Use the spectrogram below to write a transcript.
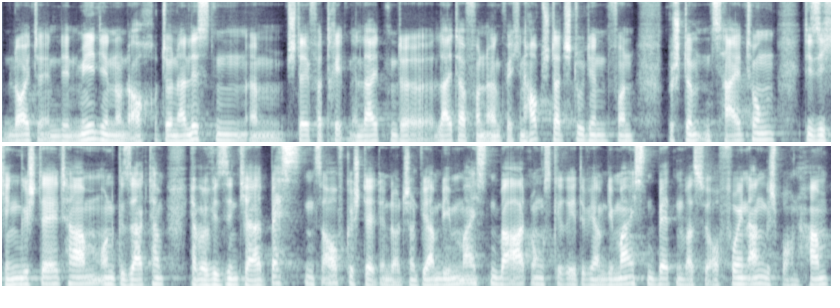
Leute in den Medien und auch Journalisten, ähm, stellvertretende Leitende, Leiter von irgendwelchen Hauptstadtstudien von bestimmten Zeitungen, die sich hingestellt haben und gesagt haben, ja, aber wir sind ja bestens aufgestellt in Deutschland. Wir haben die meisten Beatmungsgeräte, wir haben die meisten Betten, was wir auch vorhin angesprochen haben.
